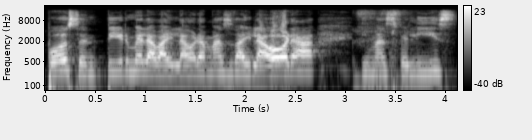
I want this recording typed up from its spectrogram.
puedo sentirme la bailadora más bailadora y más feliz.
